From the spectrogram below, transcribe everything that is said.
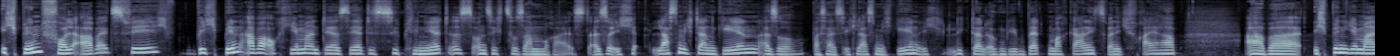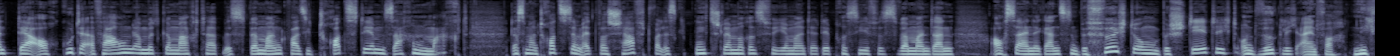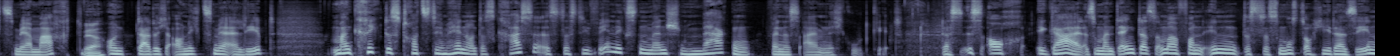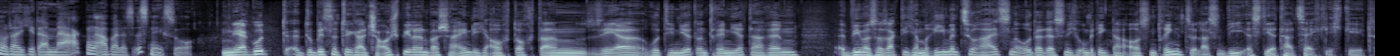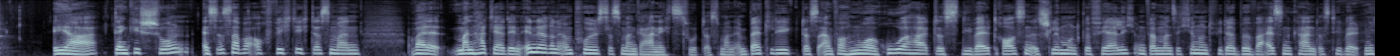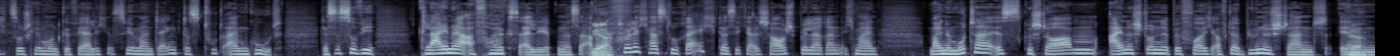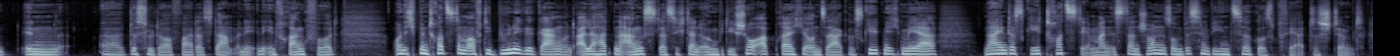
Ich bin voll arbeitsfähig. Ich bin aber auch jemand, der sehr diszipliniert ist und sich zusammenreißt. Also ich lasse mich dann gehen. Also was heißt, ich lasse mich gehen? Ich liege dann irgendwie im Bett, mache gar nichts, wenn ich frei habe. Aber ich bin jemand, der auch gute Erfahrungen damit gemacht hat, ist, wenn man quasi trotzdem Sachen macht, dass man trotzdem etwas schafft, weil es gibt nichts Schlimmeres für jemand, der depressiv ist, wenn man dann auch seine ganzen Befürchtungen bestätigt und wirklich einfach nichts mehr macht ja. und dadurch auch nichts mehr erlebt man kriegt es trotzdem hin. Und das Krasse ist, dass die wenigsten Menschen merken, wenn es einem nicht gut geht. Das ist auch egal. Also man denkt das immer von innen, das, das muss doch jeder sehen oder jeder merken, aber das ist nicht so. Ja gut, du bist natürlich als Schauspielerin wahrscheinlich auch doch dann sehr routiniert und trainiert darin, wie man so sagt, dich am Riemen zu reißen oder das nicht unbedingt nach außen dringen zu lassen, wie es dir tatsächlich geht. Ja, denke ich schon. Es ist aber auch wichtig, dass man, weil man hat ja den inneren Impuls, dass man gar nichts tut, dass man im Bett liegt, dass einfach nur Ruhe hat, dass die Welt draußen ist schlimm und gefährlich. Und wenn man sich hin und wieder beweisen kann, dass die Welt nicht so schlimm und gefährlich ist, wie man denkt, das tut einem gut. Das ist so wie kleine Erfolgserlebnisse. Aber ja. natürlich hast du recht, dass ich als Schauspielerin, ich meine, meine Mutter ist gestorben eine Stunde bevor ich auf der Bühne stand in, ja. in äh, Düsseldorf war das da, in, in Frankfurt. Und ich bin trotzdem auf die Bühne gegangen und alle hatten Angst, dass ich dann irgendwie die Show abbreche und sage, es geht nicht mehr. Nein, das geht trotzdem. Man ist dann schon so ein bisschen wie ein Zirkuspferd, das stimmt.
